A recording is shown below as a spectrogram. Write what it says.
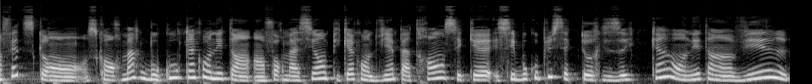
En fait, ce qu'on ce qu'on remarque beaucoup quand on est en, formation puis quand on devient patron, c'est que c'est beaucoup plus sectorisé. Quand on est en ville,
